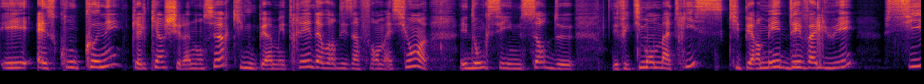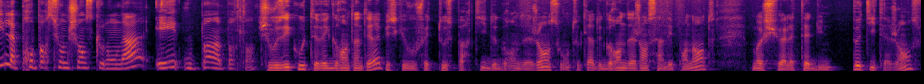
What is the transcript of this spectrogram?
Et est-ce qu'on connaît quelqu'un chez l'annonceur qui nous permettrait d'avoir des informations Et donc c'est une sorte de, effectivement, matrice qui permet d'évaluer si la proportion de chances que l'on a est ou pas importante. Je vous écoute avec grand intérêt puisque vous faites tous partie de grandes agences ou en tout cas de grandes agences indépendantes. Moi, je suis à la tête d'une petite agence.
